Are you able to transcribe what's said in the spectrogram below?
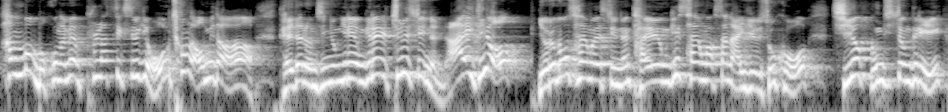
한 번 먹고 나면 플라스틱 쓰레기 엄청 나옵니다. 배달 음식용 일회용기를 줄일 수 있는 아이디어. 여러 번 사용할 수 있는 다회용기 사용 확산 아이디어도 좋고 지역 음식점들이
